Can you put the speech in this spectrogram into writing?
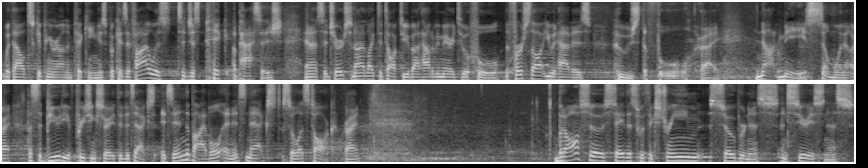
without skipping around and picking is because if I was to just pick a passage and I said, Church, and I'd like to talk to you about how to be married to a fool, the first thought you would have is, Who's the fool? Right? Not me, someone else. Right? That's the beauty of preaching straight through the text. It's in the Bible and it's next, so let's talk, right? But also say this with extreme soberness and seriousness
